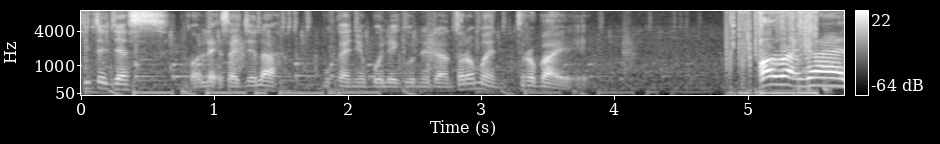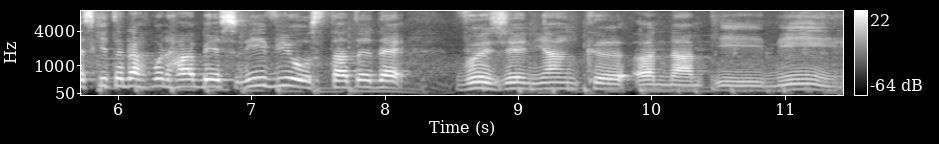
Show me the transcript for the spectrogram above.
Kita just collect sajalah. Bukannya boleh guna dalam tournament. Terbaik. Alright guys, kita dah pun habis review starter deck version yang ke-6 ini.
